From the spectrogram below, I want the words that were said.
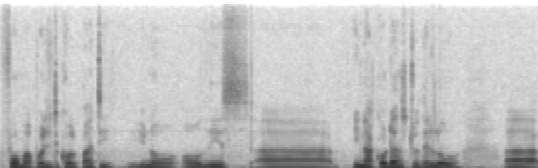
form a political party. You know, all this uh, in accordance to the law. Uh,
